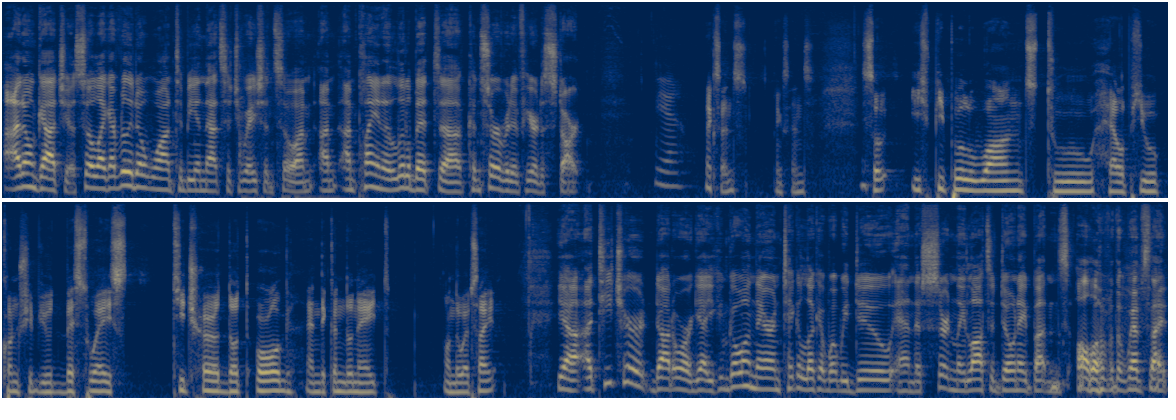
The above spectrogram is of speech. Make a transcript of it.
I don't got you. So like, I really don't want to be in that situation. So I'm I'm I'm playing a little bit uh, conservative here to start. yeah. Makes sense. Makes sense. So if people want to help you contribute, best ways teachher.org and they can donate on the website. Yeah, uh, teachher.org. Yeah, you can go on there and take a look at what we do, and there's certainly lots of donate buttons all over the website.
